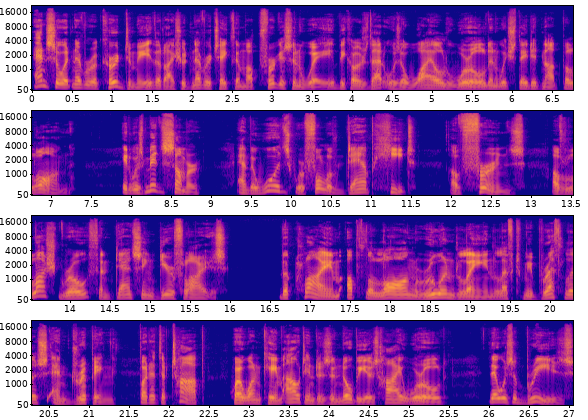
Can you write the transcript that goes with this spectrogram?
and so it never occurred to me that I should never take them up Ferguson Way because that was a wild world in which they did not belong. It was midsummer, and the woods were full of damp heat, of ferns, of lush growth and dancing deer flies. The climb up the long, ruined lane left me breathless and dripping, but at the top, where one came out into Zenobia's high world, there was a breeze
